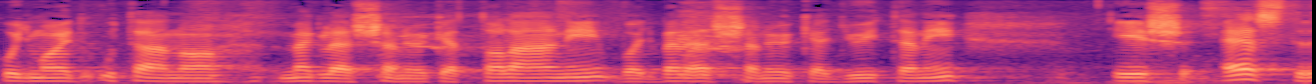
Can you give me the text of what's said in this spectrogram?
hogy majd utána meg lehessen őket találni, vagy be lehessen őket gyűjteni, és ezt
